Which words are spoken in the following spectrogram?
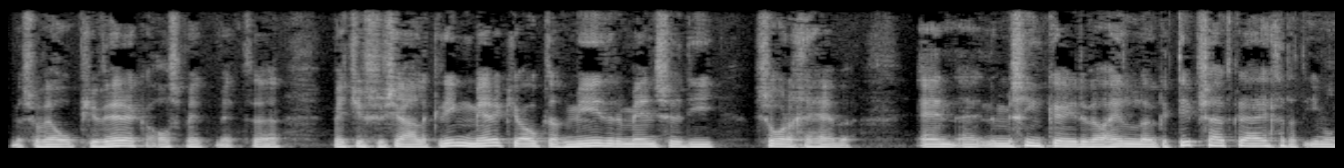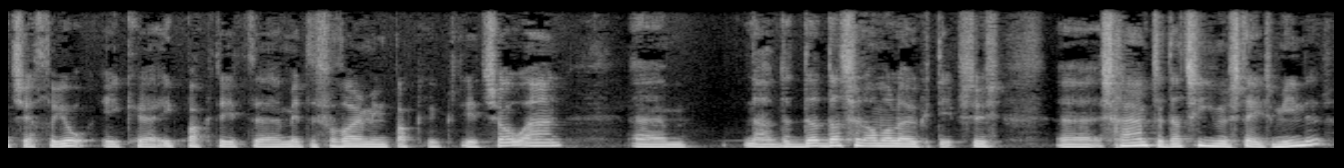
zowel op je werk als met, met, uh, met je sociale kring, merk je ook dat meerdere mensen die zorgen hebben. En, en, misschien kun je er wel hele leuke tips uit krijgen. Dat iemand zegt van joh, ik, uh, ik pak dit uh, met de verwarming pak ik dit zo aan. Um, nou, dat, dat zijn allemaal leuke tips. Dus schaamte, dat zien we steeds minder.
